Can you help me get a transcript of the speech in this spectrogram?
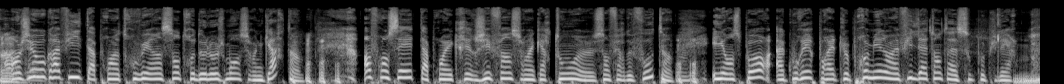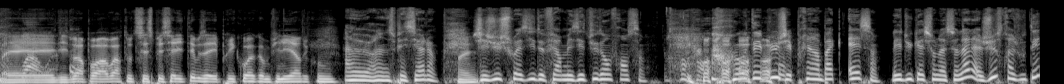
En géographie, t'apprends à trouver un centre de logement sur une carte. en français, t'apprends à écrire j'ai faim sur un carton euh, sans faire de faute. Et en sport, à courir pour être le premier dans la file d'attente à la soupe populaire. Mais dites-moi, pour avoir toutes ces spécialités, vous avez pris quoi comme filière, du coup? Ah, euh, rien de spécial. Ouais. J'ai juste choisi de faire mes études en France. Au début, j'ai pris un bac S. L'éducation nationale a juste rajouté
